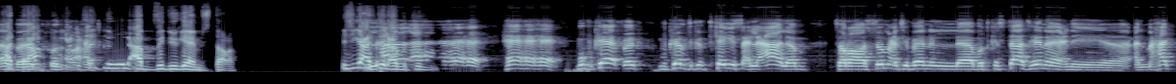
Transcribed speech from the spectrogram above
حتى ويلعب فيديو جيمز ترى إيش قاعد تلعب لا، هي هي هي مو بكيفك مو بكيفك تكيس على العالم ترى سمعتي بين البودكاستات هنا يعني آه، على المحك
